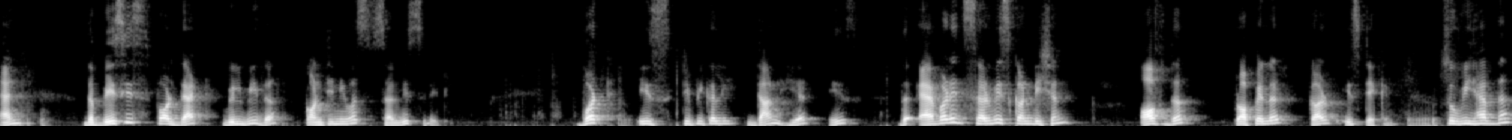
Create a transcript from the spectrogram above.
and the basis for that will be the continuous service rating. What is typically done here is the average service condition of the propeller curve is taken. So, we have the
